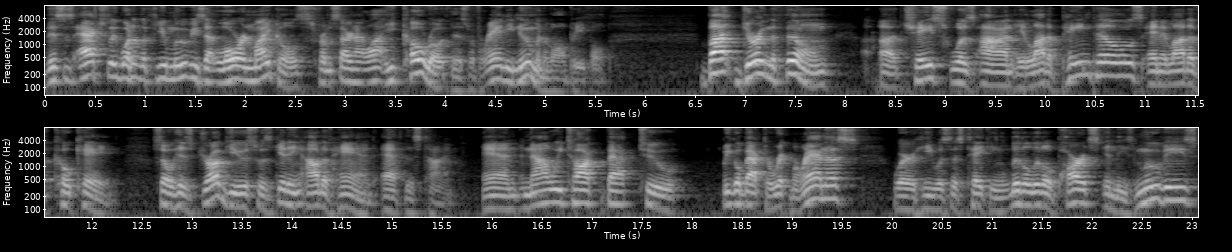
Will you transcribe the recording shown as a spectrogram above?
This is actually one of the few movies that Lorne Michaels from Saturday Night Live he co-wrote this with Randy Newman of all people. But during the film, uh, Chase was on a lot of pain pills and a lot of cocaine. So his drug use was getting out of hand at this time. And now we talk back to, we go back to Rick Moranis, where he was just taking little, little parts in these movies.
